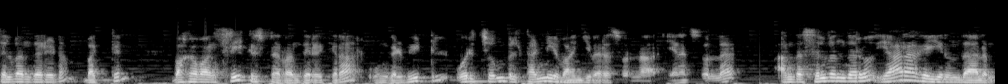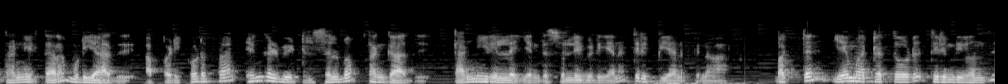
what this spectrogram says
செல்வந்தரிடம் பக்தன் பகவான் ஸ்ரீகிருஷ்ணர் வந்திருக்கிறார். உங்கள் வீட்டில் ஒரு சொம்பில் தண்ணீர் வாங்கி வர சொன்னார் என சொல்ல அந்த செல்வந்தரோ யாராக இருந்தாலும் தண்ணீர் தர முடியாது. அப்படி கொடுத்தால் எங்கள் வீட்டில் செல்வம் தங்காது. தண்ணீர் இல்லை என்று சொல்லிவிடு என திருப்பி அனுப்பினார். பக்தன் ஏமாற்றத்தோடு திரும்பி வந்து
